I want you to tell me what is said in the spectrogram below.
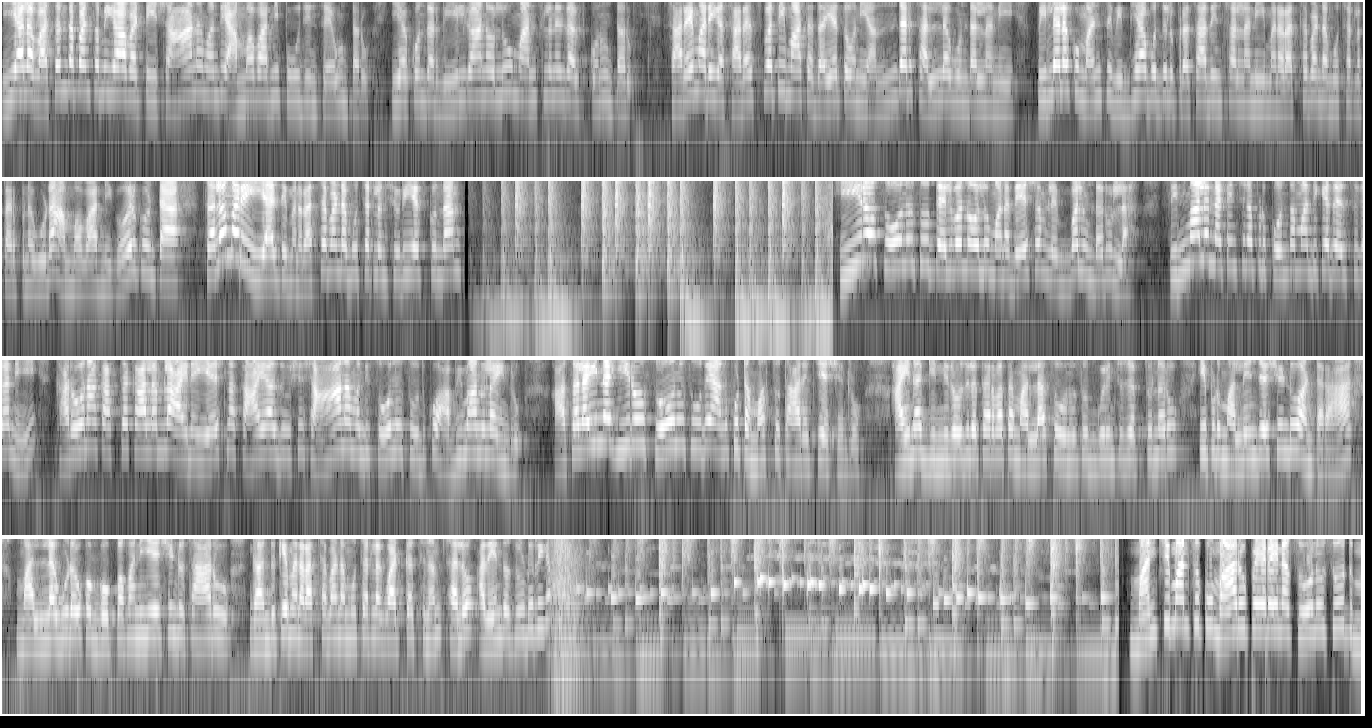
ఇవాళ వసంత పంచమి కాబట్టి చాలా మంది అమ్మవారిని పూజించే ఉంటారు. ఇక కొందరు వీలుగానోళ్ళు మనసులోనే తలుచుకొని ఉంటారు. సరే మరి ఇక సరస్వతి మాత దయతోని అందరు సల్లగుండాలని పిల్లలకు మంచి విద్యాబుద్ధులు ప్రసాదించాలని మన రచ్చబండ ముచ్చట్ల తరపున కూడా అమ్మవారిని కోరుకుంటా. చలో మరి ఇయాల్టి మన రచ్చబండ ముచ్చట్లను షురు చేసుకుందాం. హీరో సోను సూద్ మన దేశంలో ఎవ్వలుండరుల్లా సినిమాలో నటించినప్పుడు కొంతమందికే తెలుసు కానీ కరోనా కష్టకాలంలో ఆయన చేసిన సాయాలు చూసి చాలా మంది సోను సూద్కు అభిమానులైనరు. అసలైన హీరో సోను సూదే అనుకుంటా మస్తు తారీఫ్ చేసిండ్రు. అయినా గిన్ని రోజుల తర్వాత మళ్ళా సోను సూద్ గురించి చెప్తున్నారు. ఇప్పుడు మళ్ళీ ఏం చేసిండు అంటారా? మళ్ళా కూడా ఒక గొప్ప పని చేసిండు సారు. గందుకే మన రచ్చబండ ముచ్చట్లకు పట్టుకొచ్చినాం. చలో అదేందో చూడురిగా. మంచి మనసుకు మారు పేరైన సోను సూద్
